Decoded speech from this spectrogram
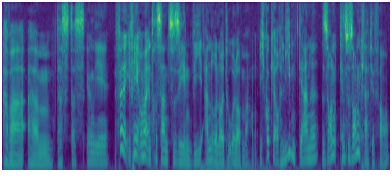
aber ähm, das, das irgendwie, finde find ich auch mal interessant zu sehen, wie andere Leute Urlaub machen. Ich gucke ja auch liebend gerne, Son kennst du Sonnenklar TV?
